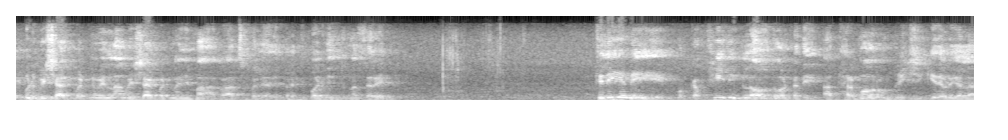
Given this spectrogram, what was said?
ఎప్పుడు విశాఖపట్నం వెళ్ళినా విశాఖపట్నం అని మా రాజపల్లి అది ప్రతిపాటు వెళ్తున్నా సరే తెలియని ఒక ఫీలింగ్ లాగుతూ ఉంటుంది. ఆ ధర్మవరం బ్రిడ్జికి గల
